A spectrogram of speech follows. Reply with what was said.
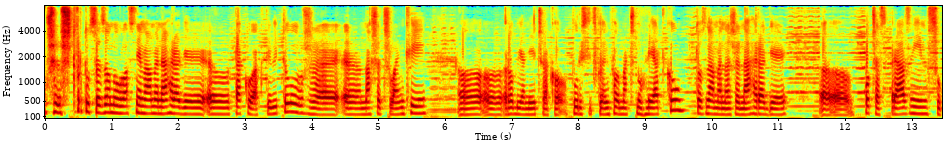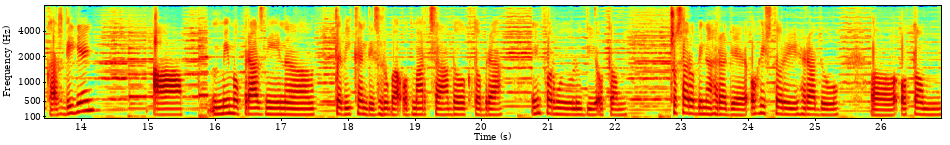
už štvrtú sezónu vlastne máme na hrade e, takú aktivitu, že e, naše členky e, robia niečo ako turisticko-informačnú hliadku. To znamená, že na hrade počas prázdnin sú každý deň a mimo prázdnin tie víkendy zhruba od marca do oktobra informujú ľudí o tom, čo sa robí na hrade, o histórii hradu, o tom,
